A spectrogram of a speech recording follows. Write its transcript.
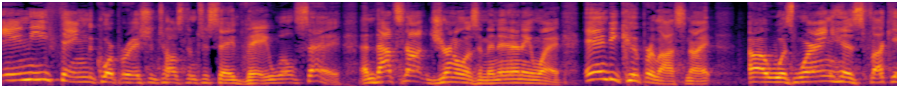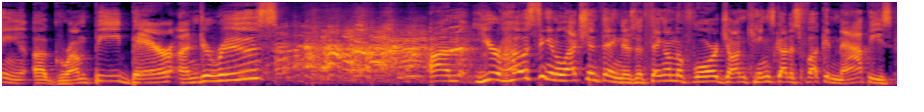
anything the corporation tells them to say, they will say. And that's not journalism in any way. Andy Cooper last night uh, was wearing his fucking uh, grumpy bear underoos. Um, you're hosting an election thing. There's a thing on the floor. John King's got his fucking map. He's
